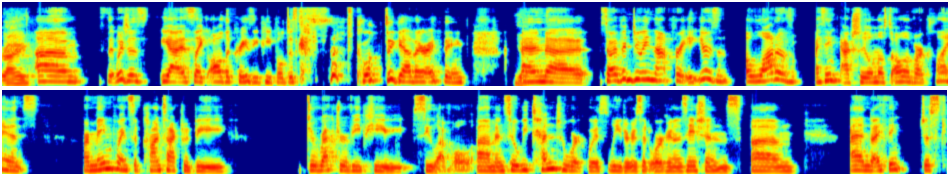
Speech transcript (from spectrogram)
Right. Um, which is yeah, it's like all the crazy people just clumped together, I think. Yeah. And uh, so I've been doing that for eight years, and a lot of I think actually almost all of our clients, our main points of contact would be director, VP, C level, um, and so we tend to work with leaders at organizations. Um, and I think just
